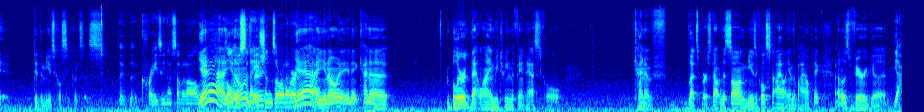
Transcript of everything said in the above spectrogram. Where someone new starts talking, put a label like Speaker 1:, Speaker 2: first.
Speaker 1: it did the musical sequences.
Speaker 2: The, the craziness of it all.
Speaker 1: Yeah, you know, very-
Speaker 2: hallucinations or whatever.
Speaker 1: Yeah, you know, and it kind of blurred that line between the fantastical kind of let's burst out into song musical style and the biopic. I thought it was very good.
Speaker 2: yeah.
